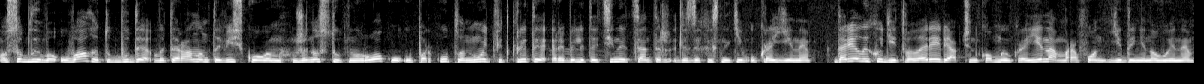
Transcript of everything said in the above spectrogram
Особлива увага тут буде ветеранам та військовим. Вже наступного року у парку планують відкрити реабілітаційний центр для захисників України. Дар'я Лиходіт, Валерій Рябченко. Ми Україна. Марафон. Єдині новини.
